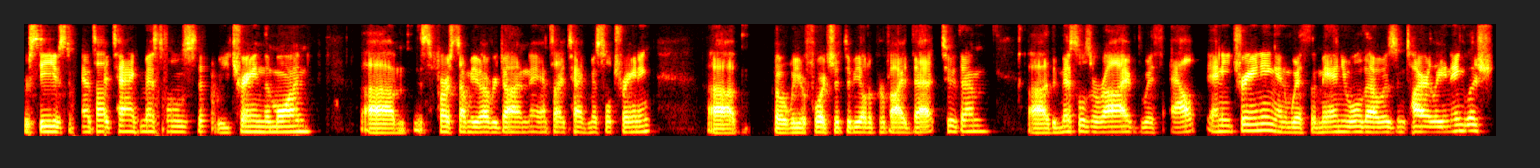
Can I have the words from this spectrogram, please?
received some anti tank missiles that we trained them on. Um, it's the first time we've ever done anti tank missile training, uh, but we were fortunate to be able to provide that to them. Uh, the missiles arrived without any training and with a manual that was entirely in English.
